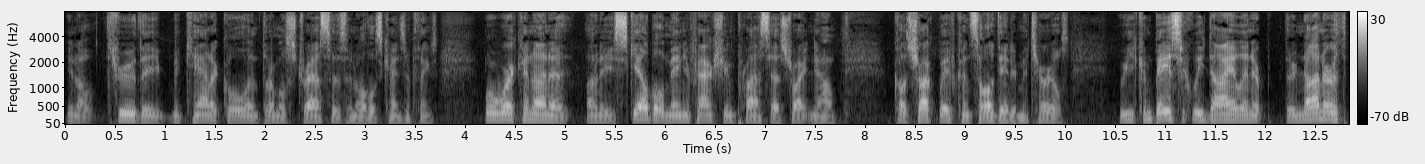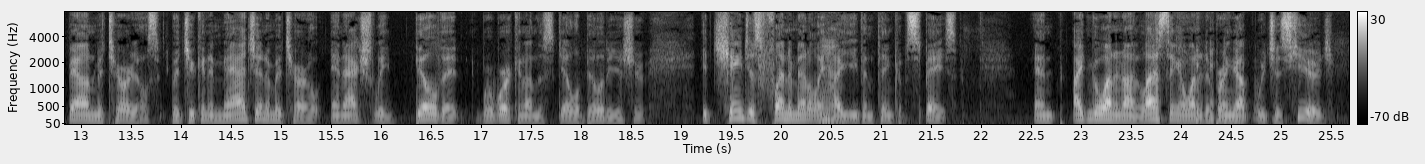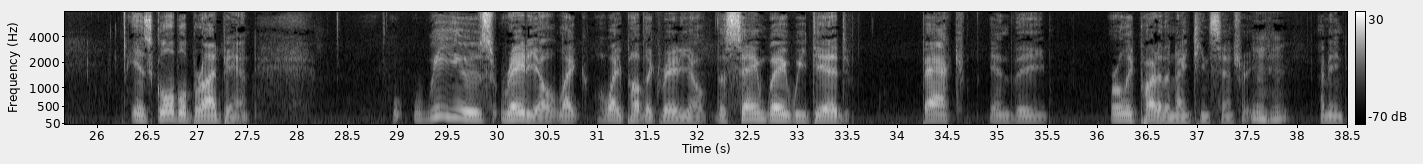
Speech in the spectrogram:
you know, through the mechanical and thermal stresses and all those kinds of things. We're working on a on a scalable manufacturing process right now called shockwave consolidated materials, where you can basically dial in. A, they're non-earthbound materials, but you can imagine a material and actually build it. We're working on the scalability issue. It changes fundamentally mm. how you even think of space and I can go on and on. Last thing I wanted to bring up, which is huge, is global broadband. We use radio, like Hawaii Public Radio, the same way we did back in the early part of the 19th century. Mm-hmm. I mean,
